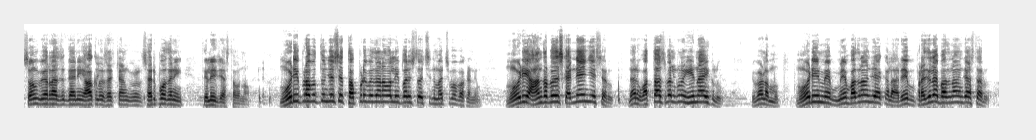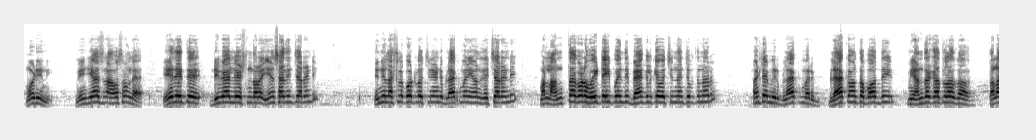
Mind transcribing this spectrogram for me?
సోమ వీర్రాజు కానీ ఆకుల సత్యానికి సరిపోదని తెలియజేస్తా ఉన్నాం. మోడీ ప్రభుత్వం చేసే తప్పుడు విధానం వల్ల ఈ పరిస్థితి వచ్చింది. మర్చిపోబాకండి మోడీ ఆంధ్రప్రదేశ్కి అన్యాయం చేశారు. దానికి వత్తాసు పలుకున్న ఈ నాయకులు. ఇవాళ మోడీని మేము మేము బదనాం చేయగల రేపు ప్రజలే బదనాం చేస్తారు మోడీని. మేము చేయాల్సిన అవసరం లే. ఏదైతే డివాల్యుయేషన్ ద్వారా ఏం సాధించారండి? ఎన్ని లక్షల కోట్లు వచ్చినాయండి? బ్లాక్ మనీ ఏమైనా తెచ్చారండి? మళ్ళీ అంతా కూడా వైట్ అయిపోయింది. బ్యాంకులకే వచ్చిందని చెబుతున్నారు. అంటే మీరు బ్లాక్ మరి బ్లాక్ అంతా పోద్ది? మీ అందరి ఖాతాలో తలా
